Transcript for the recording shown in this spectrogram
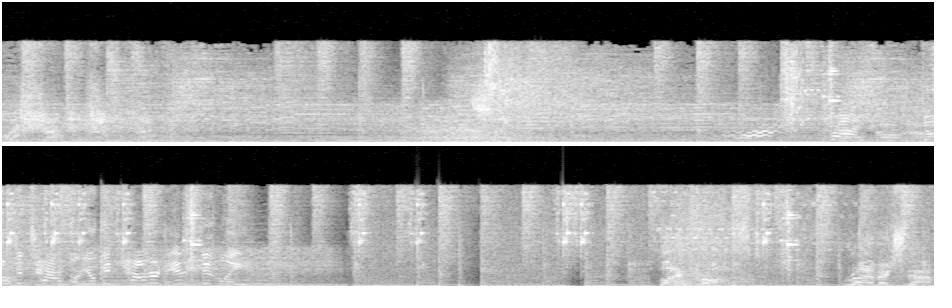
I sentence you. Pride, don't attack or you'll get countered instantly! Black Frost! Ravage them!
